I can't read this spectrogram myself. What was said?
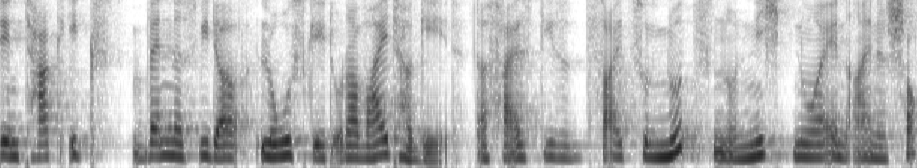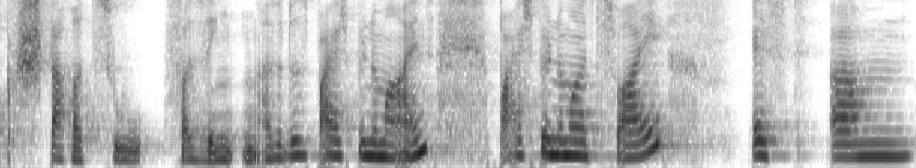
den Tag X, wenn es wieder losgeht oder weitergeht. Das heißt, diese Zeit zu nutzen und nicht nur in eine Schockstarre zu versinken. Also das ist Beispiel Nummer eins. Beispiel Nummer zwei ist ähm,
